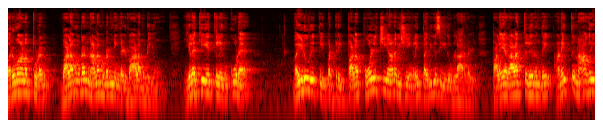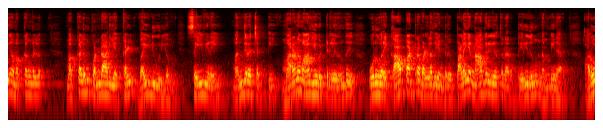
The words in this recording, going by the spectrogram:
வருமானத்துடன் வளமுடன் நலமுடன் நீங்கள் வாழ முடியும். இலக்கியத்திலும் கூட வைடூரியத்தை பற்றி பல புகழ்ச்சியான விஷயங்களை பதிவு செய்துள்ளார்கள் பழைய காலத்திலிருந்தே அனைத்து நாகரிக மக்கங்கள் மக்களும் கொண்டாடிய கல் வைடூரியம் செய்வினை மந்திர சக்தி மரணம் ஆகியவற்றிலிருந்து ஒருவரை காப்பாற்ற வல்லது என்று பழைய நாகரிகத்தினர் பெரிதும் நம்பினர். அரோ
